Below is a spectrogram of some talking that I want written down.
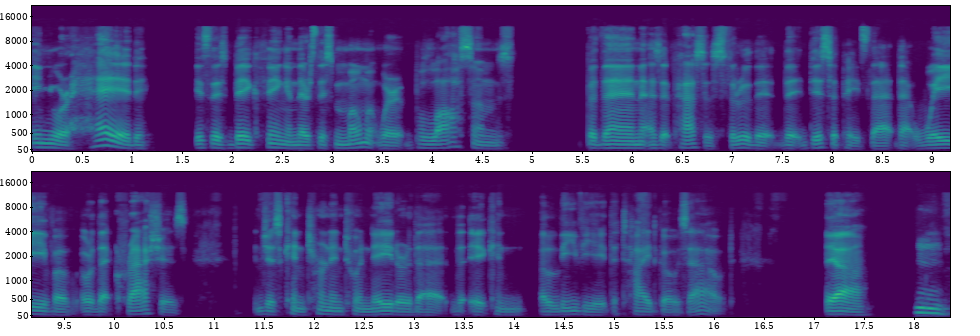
in your head is this big thing, and there's this moment where it blossoms but then as it passes through that that dissipates that that wave of or that crashes just can turn into a nadir that, that it can alleviate the tide goes out. Yeah. Mm.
